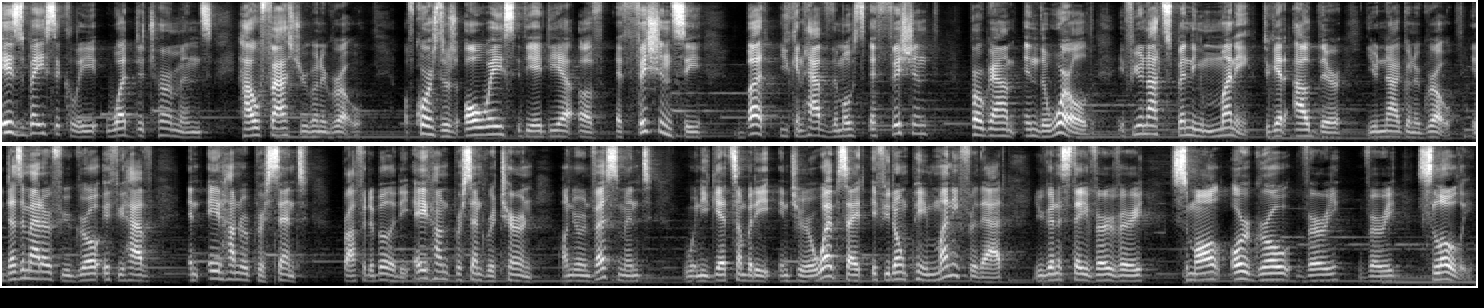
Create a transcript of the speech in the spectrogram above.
is basically what determines how fast you're going to grow. Of course, there's always the idea of efficiency, but you can have the most efficient program in the world, if you're not spending money to get out there, you're not going to grow. It doesn't matter if you grow, if you have an 800% profitability, 800% return on your investment when you get somebody into your website. If you don't pay money for that, you're going to stay very, very small or grow very, very slowly.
